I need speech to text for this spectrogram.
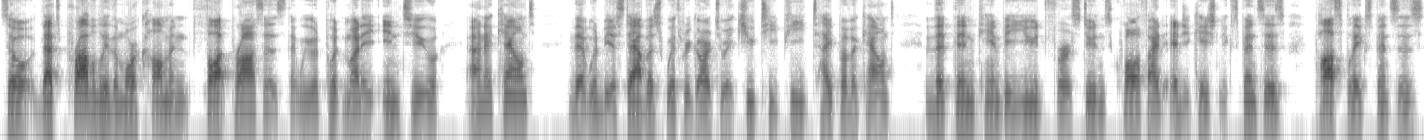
So that's probably the more common thought process that we would put money into an account that would be established with regard to a QTP type of account that then can be used for student's qualified education expenses, possibly expenses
